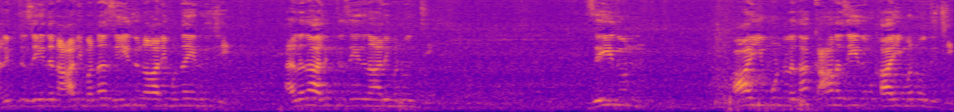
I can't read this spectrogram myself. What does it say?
அலிம்து செய்தன் ஆலிமன்னா செய்து ஆலிமன் தான் இருந்துச்சு. அதில் தான் அலிம்து செய்தன் ஆலிமன் வந்துச்சு. செய்துன் காயிமுன்ல தான் காண செய்துன் காயிமன் வந்துச்சு.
